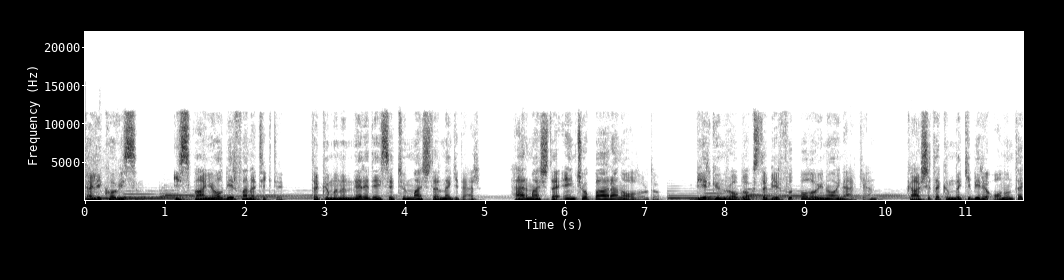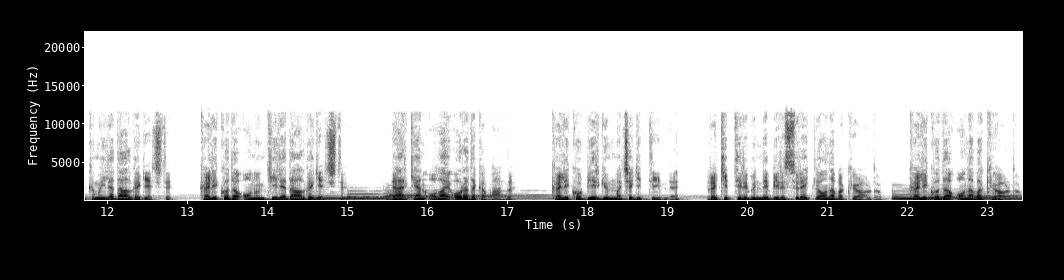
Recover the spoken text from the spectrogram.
Calico Wilson, İspanyol bir fanatikti. Takımının neredeyse tüm maçlarına gider, her maçta en çok bağıran o olurdu. Bir gün Roblox'ta bir futbol oyunu oynarken, karşı takımdaki biri onun takımıyla dalga geçti. Calico da onunkiyle dalga geçti. Derken olay orada kapandı. Calico bir gün maça gittiğinde, rakip tribünde biri sürekli ona bakıyordu. Calico da ona bakıyordu.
